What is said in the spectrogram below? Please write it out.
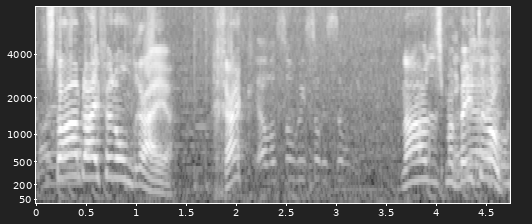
sorry. Staan blijven en omdraaien. Gek? Ja, wat sorry, sorry, sorry. Nou, dat is maar beter ook.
